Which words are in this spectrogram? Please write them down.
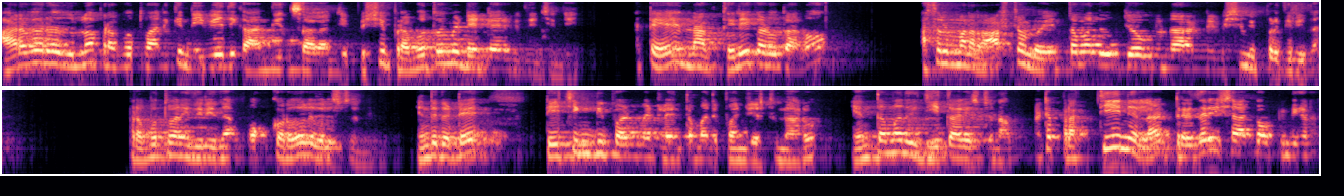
అరవై రోజుల్లో ప్రభుత్వానికి నివేదిక అందించాలని చెప్పేసి ప్రభుత్వమే డెడ్ లైన్ విధించింది. అంటే నాకు తెలియక అడుగుతాను అసలు మన రాష్ట్రంలో ఎంతమంది ఉద్యోగులు ఉన్నారనే విషయం ఇప్పుడు తెలియదా ప్రభుత్వానికి తెలియదా ఒక్క రోజులో తెలుస్తుంది. ఎందుకంటే టీచింగ్ డిపార్ట్మెంట్లో ఎంతమంది పనిచేస్తున్నారు? ఎంతమందికి జీతాలు ఇస్తున్నాం? అంటే ప్రతి నెల ట్రెజరీ శాఖ ఉంటుంది కదా.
